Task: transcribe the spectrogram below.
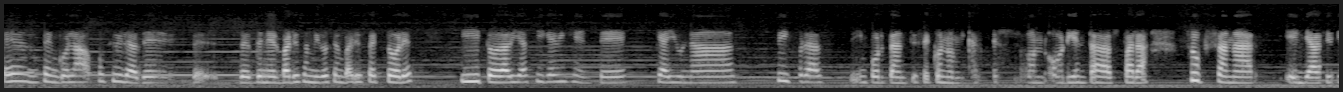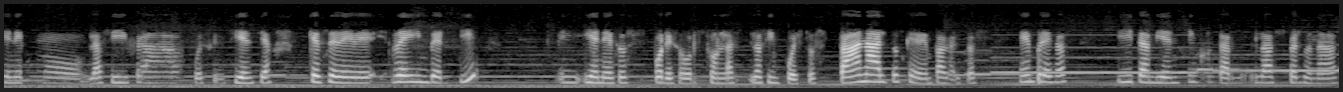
eh, tengo la posibilidad de de tener varios amigos en varios sectores y todavía sigue vigente que hay unas cifras importantes económicas que son orientadas para subsanar y ya se tiene como la cifra pues en ciencia que se debe reinvertir y, en esos por eso son las, los impuestos tan altos que deben pagar estas empresas y también sin contar las personas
